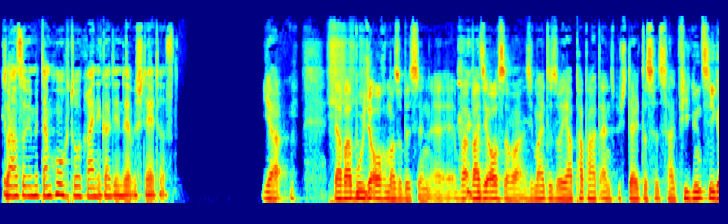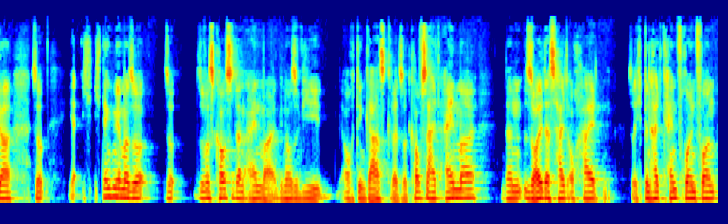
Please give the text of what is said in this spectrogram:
Genauso so. wie mit deinem Hochdruckreiniger, den du ja bestellt hast. Ja, da war Buja auch immer so ein bisschen, äh, war, war sie auch sauer. Sie meinte so, ja, Papa hat eins bestellt, das ist halt viel günstiger. So, ja, ich, ich denke mir immer so, so, sowas kaufst du dann einmal, genauso wie auch den Gasgrill. So, kaufst du halt einmal, dann soll das halt auch halten. So, ich bin halt kein Freund von,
